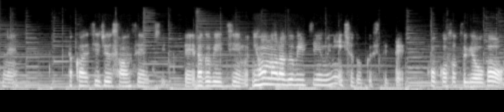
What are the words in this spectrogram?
すね。183センチ。でラグビーチーム、日本のラグビーチームに所属してて、高校卒業後、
